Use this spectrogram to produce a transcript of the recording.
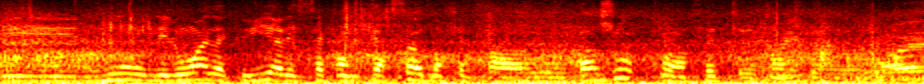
Et nous, on est loin d'accueillir les 50 personnes, en fait, par, par jour, quoi, en fait. Donc, euh, Ouais.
